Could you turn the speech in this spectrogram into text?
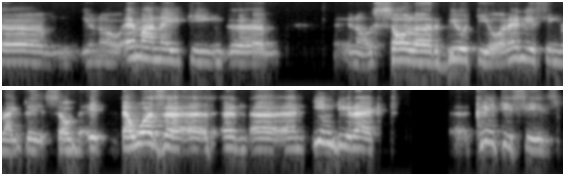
um, you know, emanating uh, you know, solar beauty or anything like this. So it, there was a, an, an indirect uh, criticism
